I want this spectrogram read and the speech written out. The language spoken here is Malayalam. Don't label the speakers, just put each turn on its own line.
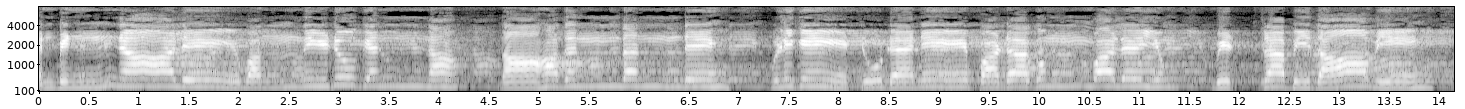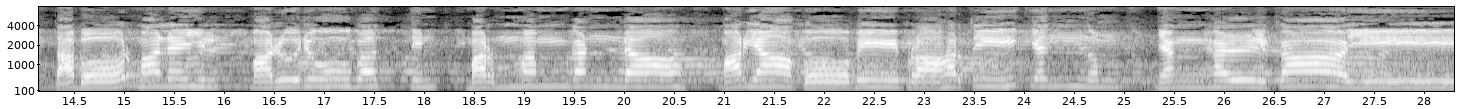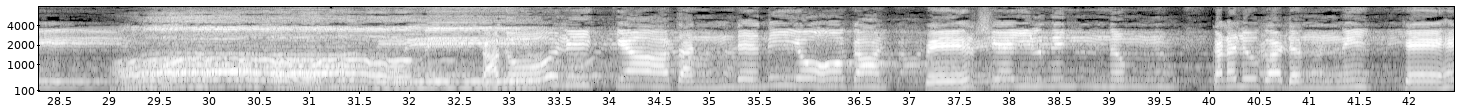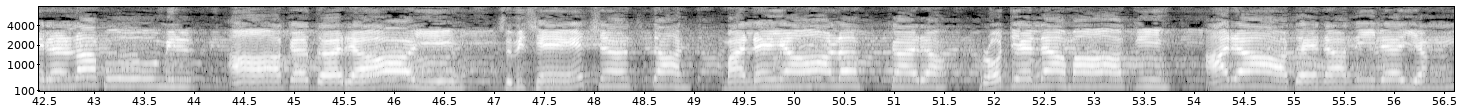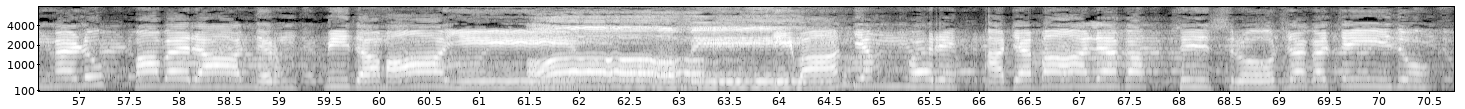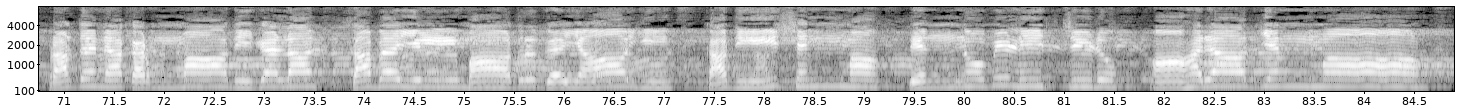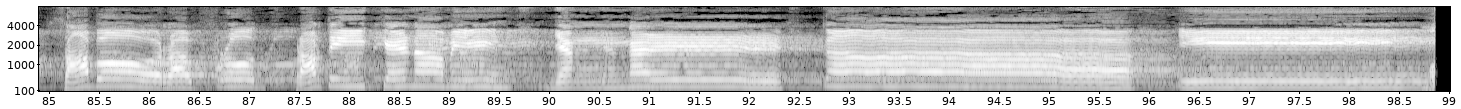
എൻ പിന്നാലെ വന്നിടുക നാഥൻ തന്റെ വിളികേറ്റുടനെ പടകും വലയും വിട്ടപിതാവേ തബോർ മലയിൽ മറുരൂപത്തിൻ മർമ്മം കണ്ട മാറിയാക്കോബെ പ്രാർത്ഥിക്കെന്നും ഞങ്ങൾക്കായി. കതോലിക്ക തന്റെ നിയോഗാൻ പേർഷ്യയിൽ നിന്നും കടലുകടന്നി കേരള ഭൂമിൽ ആഗതരായി. സുവിശേഷത്താൽ മലയാളക്കര പ്രജലമാക്കി ആരാധന നിലയങ്ങളും അവരാൽ നിർമ്മിതമായി. ജീവാന്ത്യം വരെ അജപാലക ശുശ്രൂഷകൾ ചെയ്തു. പ്രാർത്ഥന കർമാദികളാൽ സഭയിൽ മാതൃകയായി കദീശന്മാ എന്നു വിളിച്ചിടു. മഹാരാജ്യന്മാർ സാബോറഫ്രോദ് പ്രാർത്ഥിക്കണമേ ഞങ്ങൾ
